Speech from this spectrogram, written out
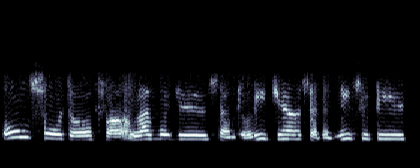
all sorts of uh, languages and religions and ethnicities,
